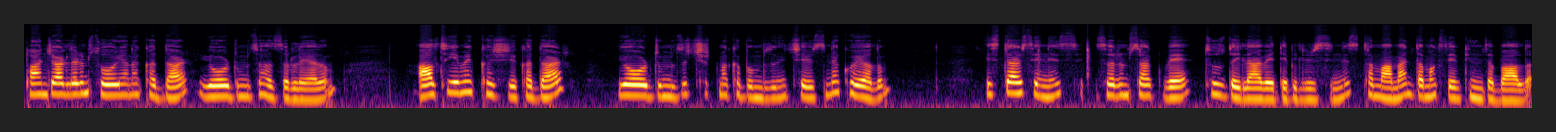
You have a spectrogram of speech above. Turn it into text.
Pancarlarım soğuyana kadar yoğurdumuzu hazırlayalım. 6 yemek kaşığı kadar yoğurdumuzu çırpma kabımızın içerisine koyalım. İsterseniz sarımsak ve tuz da ilave edebilirsiniz. Tamamen damak zevkinize bağlı.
